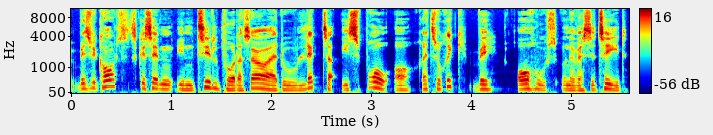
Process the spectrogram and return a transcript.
Hvis vi kort skal sætte en, en titel på dig, så er du lektor i sprog og retorik ved Aarhus Universitet.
